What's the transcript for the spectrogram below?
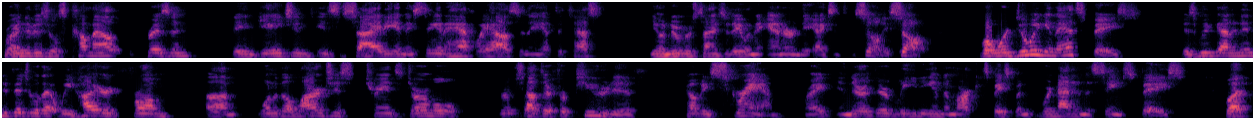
where right. individuals come out of prison, they engage in, in society, and they stay in a halfway house, and they have to test you know, numerous times a day when they enter and they exit the facility. So what we're doing in that space is we've got an individual that we hired from um, one of the largest transdermal groups out there for punitive company, Scram, right? And they're they're leading in the market space, but we're not in the same space. But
